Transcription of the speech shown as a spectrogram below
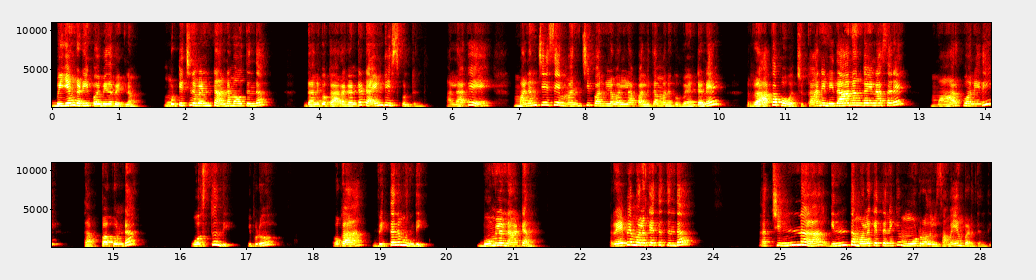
బియ్యం గడిగి పొయ్యి మీద పెట్టినాం. ముట్టించిన వెంటనే అన్నం అవుతుందా? దానికి ఒక అరగంట టైం తీసుకుంటుంది. అలాగే మనం చేసే మంచి పనుల వల్ల ఫలితం మనకు వెంటనే రాకపోవచ్చు. కానీ నిదానంగా అయినా సరే మార్పు అనేది తప్పకుండా వస్తుంది. ఇప్పుడు ఒక విత్తనం ఉంది. భూమిలో నాటాం. రేపే మొలకెత్తుతుందా ఆ చిన్న గింత మొలకెత్తనికి మూడు రోజుల సమయం పడుతుంది.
